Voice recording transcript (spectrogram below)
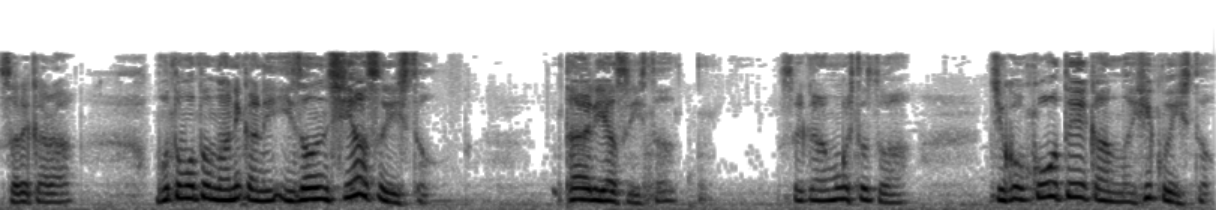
それから、もともと何かに依存しやすい人、頼りやすい人、それからもう一つは、自己肯定感の低い人、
